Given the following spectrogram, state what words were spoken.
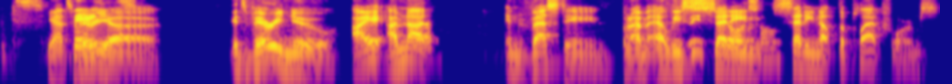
it's Yeah, it's very vague. uh it's very new. I I'm not Yeah. Investing, but I'm at least setting also. setting up the platforms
